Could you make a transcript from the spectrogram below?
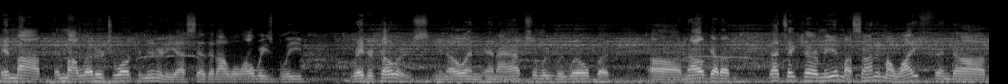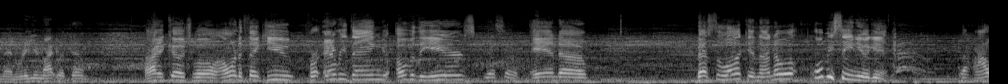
In my in my letter to our community, I said that I will always bleed Raider colors, you know, and, and I absolutely will. But uh, now I've got to got to take care of me and my son and my wife and um, and reunite with them. All right, Coach. Well, I want to thank you for everything over the years. Yes, sir. And uh, best of luck. And I know we'll be seeing you again. I,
